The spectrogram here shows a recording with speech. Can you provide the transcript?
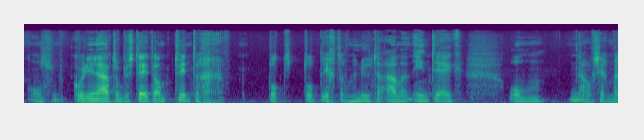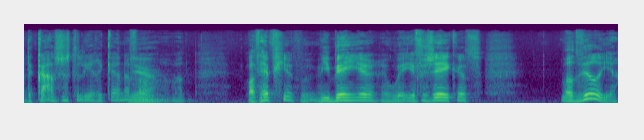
onze coördinator besteedt dan 20 tot, tot 30 minuten aan een intake om nou, zeg maar de casus te leren kennen. Van, Ja. wat, wat heb je? Wie ben je? Hoe ben je verzekerd? Wat wil je?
